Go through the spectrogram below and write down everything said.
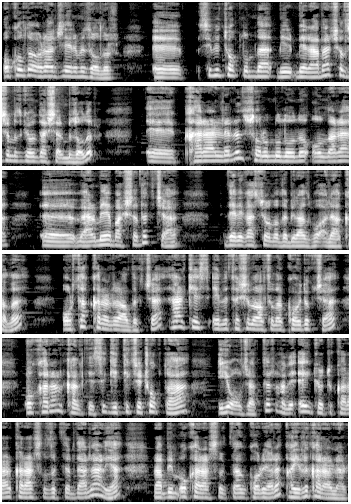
okulda öğrencilerimiz olur, e, sivil toplumda bir beraber çalıştığımız göndaşlarımız olur. E, kararların sorumluluğunu onlara e, vermeye başladıkça, delegasyonla da biraz bu alakalı, ortak kararlar aldıkça, herkes elini taşın altına koydukça o karar kalitesi gittikçe çok daha iyi olacaktır. Hani en kötü karar kararsızlıktır derler ya. Rabbim o kararsızlıktan koruyarak hayırlı kararlar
